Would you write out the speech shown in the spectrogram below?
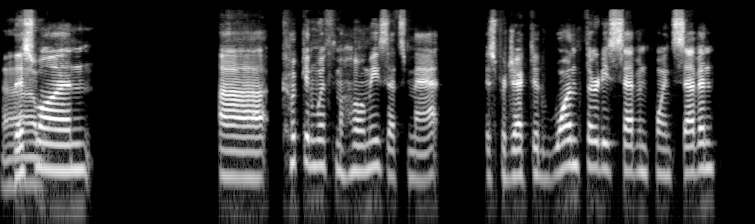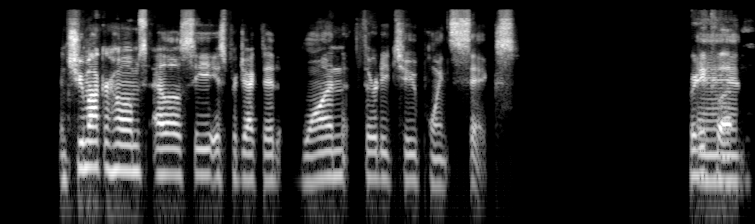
This Um, one, uh, cooking with Mahomes. that's Matt, is projected 137.7. And Schumacher Homes LLC is projected 132.6. pretty And- close.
